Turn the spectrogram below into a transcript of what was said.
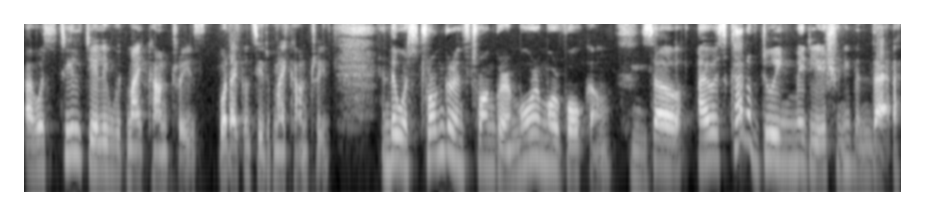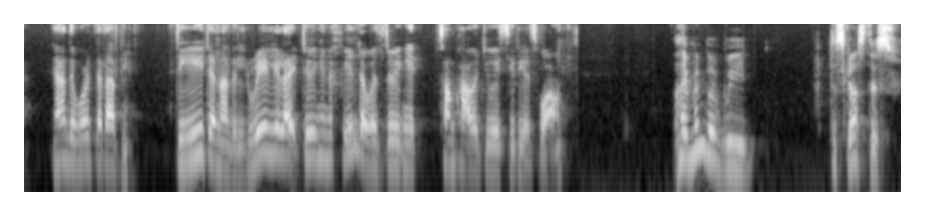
I was still dealing with my countries, what I considered my countries. And they were stronger and stronger and more and more vocal. Mm. So I was kind of doing mediation even there. Yeah, the work that I mm. did and I really like doing in the field, I was doing it somehow at OECD as well. I remember we discussed this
